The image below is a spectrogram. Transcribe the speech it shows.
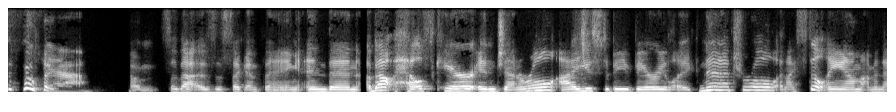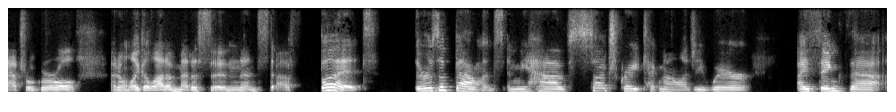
like, yeah. Um, so that is the second thing. And then about healthcare in general, I used to be very like natural, and I still am. I'm a natural girl. I don't like a lot of medicine and stuff, but there is a balance, and we have such great technology where I think that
